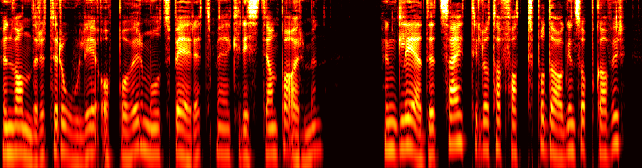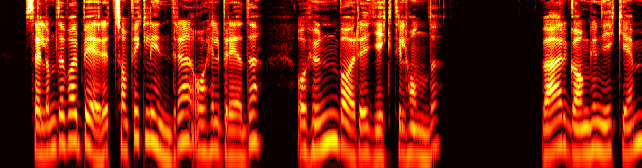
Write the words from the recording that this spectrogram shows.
Hun vandret rolig oppover mot Berit med Christian på armen. Hun gledet seg til å ta fatt på dagens oppgaver, selv om det var Berit som fikk lindre og helbrede, og hun bare gikk til hånde. Hver gang hun gikk hjem,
